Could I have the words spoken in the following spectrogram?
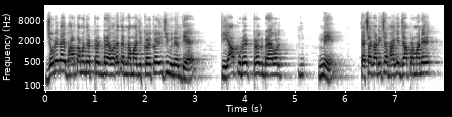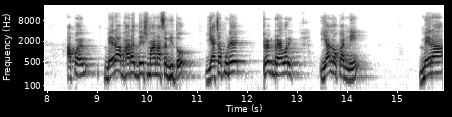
जेवढे काही भारतामध्ये ट्रक ड्रायव्हर आहे त्यांना माझी कळकळीची विनंती आहे की यापुढे ट्रक ड्रायव्हरने त्याच्या गाडीच्या मागे ज्याप्रमाणे आपण मेरा भारत देश महान असं लिहितो याच्यापुढे ट्रक ड्रायव्हर या लोकांनी मेरा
